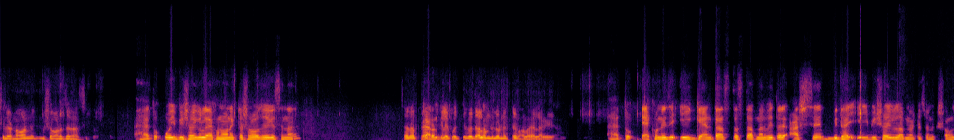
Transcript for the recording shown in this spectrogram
ছিল না অনেক বিষয় অজানা ছিল। হ্যাঁ তো ওই বিষয়গুলো এখন অনেকটা সহজ হয়ে গেছে না? স্যার প্র্যাকটিক্যালি করতে করতে আলহামদুলিল্লাহ অনেকটা ভালো হয়ে লাগে। হ্যাঁ তো এখন এই যে এই জ্ঞানটা আস্তে আস্তে আপনার ভিতরে আসছে বিধায় এই বিষয়গুলো আপনার কাছে অনেক সহজ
